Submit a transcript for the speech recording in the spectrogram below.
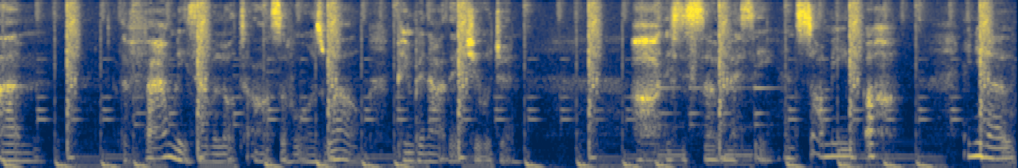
Um, families have a lot to answer for as well, pimping out their children. Oh, this is so messy. And so, I mean, oh, and you know,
